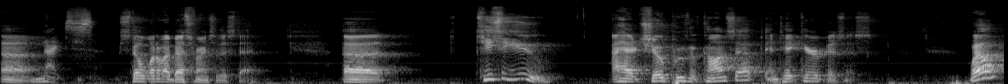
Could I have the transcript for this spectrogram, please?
Nice. Still one of my best friends to this day. Uh, TCU, I had show proof of concept and take care of business. Well,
